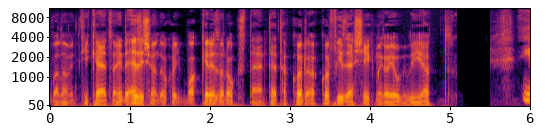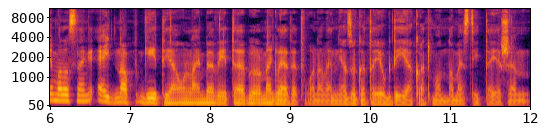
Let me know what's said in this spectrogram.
valamit ki kellett venni, de ez is olyan dolog, hogy bakker ez a Rockstar, tehát akkor, akkor fizessék meg a jogdíjat. Igen, valószínűleg egy nap GTA Online bevételből meg lehetett volna venni azokat a jogdíjakat, mondom ezt itt teljesen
